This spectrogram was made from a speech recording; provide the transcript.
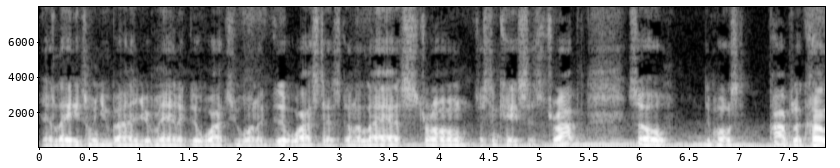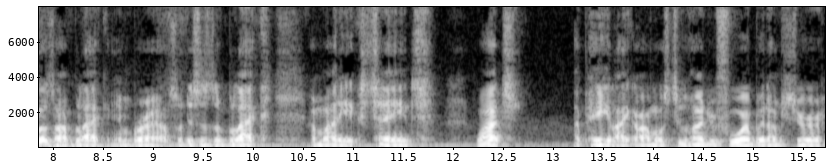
And ladies, when you're buying your man a good watch, you want a good watch that's going to last strong, just in case it's dropped. So the most popular colors are black and brown. So this is a black Armani Exchange watch. I paid like almost 200 for it, but I'm sure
